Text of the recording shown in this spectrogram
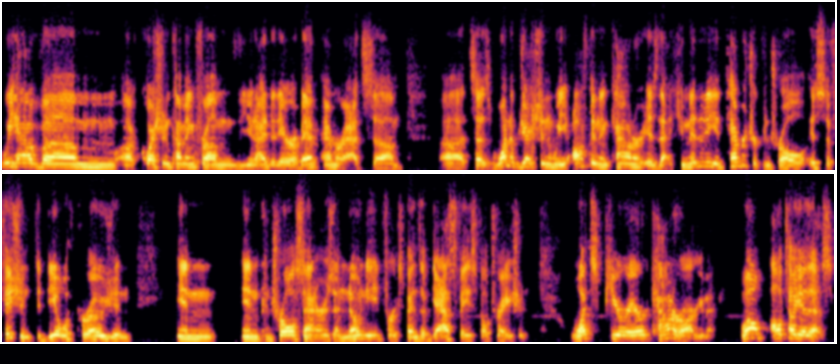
we have um, a question coming from the United Arab Emirates. Um, uh, it says, one objection we often encounter is that humidity and temperature control is sufficient to deal with corrosion in in control centers and no need for expensive gas phase filtration. What's pure air counter argument? Well, I'll tell you this.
